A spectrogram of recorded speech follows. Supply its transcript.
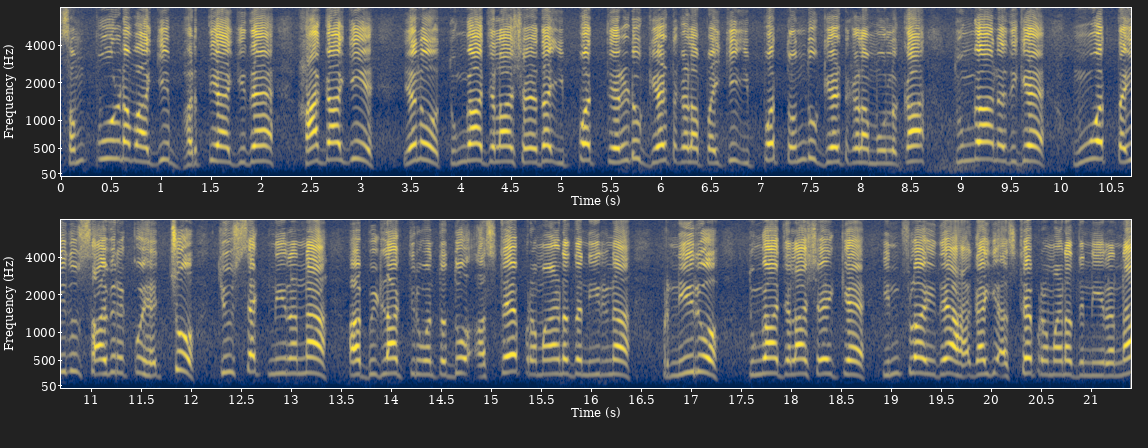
ಸಂಪೂರ್ಣವಾಗಿ ಭರ್ತಿಯಾಗಿದೆ. ಹಾಗಾಗಿ ಏನು ತುಂಗಾ ಜಲಾಶಯದ ಇಪ್ಪತ್ತೆರಡು ಗೇಟ್ಗಳ ಪೈಕಿ ಇಪ್ಪತ್ತೊಂದು ಗೇಟ್ಗಳ ಮೂಲಕ ತುಂಗಾ ನದಿಗೆ ಮೂವತ್ತೈದು ಸಾವಿರಕ್ಕೂ ಹೆಚ್ಚು ಕ್ಯೂಸೆಕ್ ನೀರನ್ನು ಬಿಡಲಾಗ್ತಿರುವಂಥದ್ದು. ಅಷ್ಟೇ ಪ್ರಮಾಣದ ನೀರಿನ ನೀರು ತುಂಗಾ ಜಲಾಶಯಕ್ಕೆ ಇನ್ಫ್ಲೋ ಇದೆ. ಹಾಗಾಗಿ ಅಷ್ಟೇ ಪ್ರಮಾಣದ ನೀರನ್ನು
